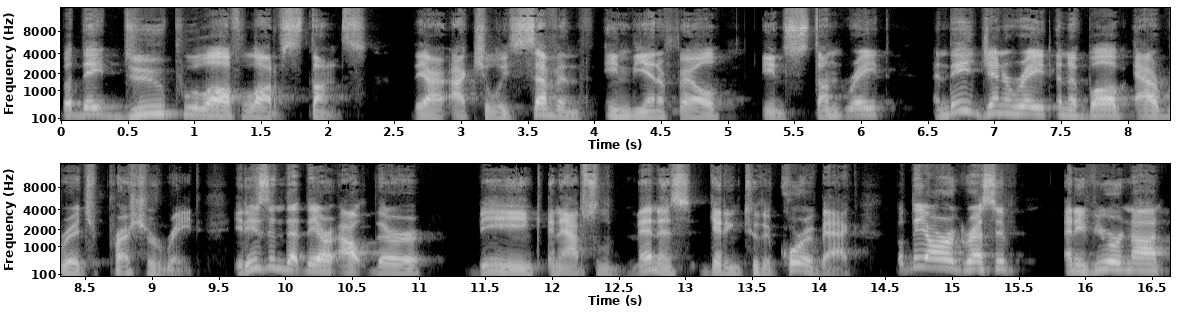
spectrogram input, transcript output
but they do pull off a lot of stunts. They are actually seventh in the NFL in stunt rate, and they generate an above average pressure rate. It isn't that they are out there being an absolute menace getting to the quarterback, but they are aggressive. And if you're not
